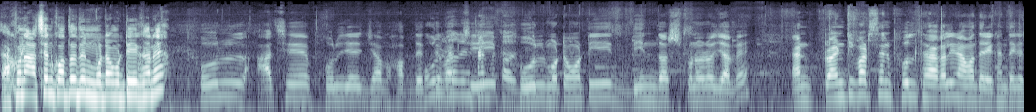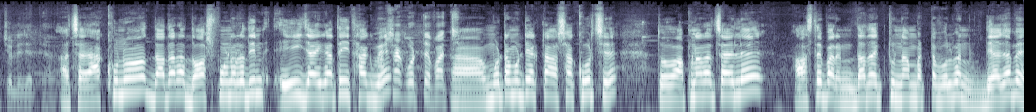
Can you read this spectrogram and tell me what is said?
এখন আছেন কতদিন মোটামুটি এখানে? ফুল আছে ফুল যে যা ভাব দেখতে পাচ্ছি ফুল মোটামুটি দিন দশ পনেরো যাবে। অ্যান্ড টোয়েন্টি পার্সেন্ট ফুল থাকাকালীন আমাদের এখান থেকে চলে যেতে হবে। আচ্ছা এখনও দাদারা দশ পনেরো দিন এই জায়গাতেই থাকবে। আশা করতে পারছি। মোটামুটি একটা আশা করছে। তো আপনারা চাইলে আসতে পারেন। দাদা একটু নাম্বারটা বলবেন? দেওয়া যাবে?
